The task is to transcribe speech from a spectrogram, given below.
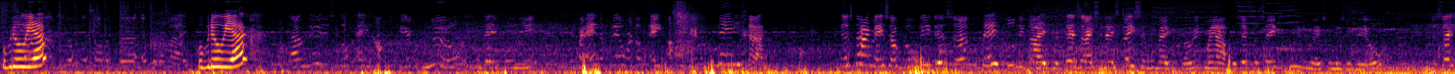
Hoe bedoel je? Hoe bedoel je? Een deponie blijven. Tenzij ze ineens 2 centimeter groeit. Maar ja, voor 6 en 7 groeien die meestal niet zoveel. Dus zij is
